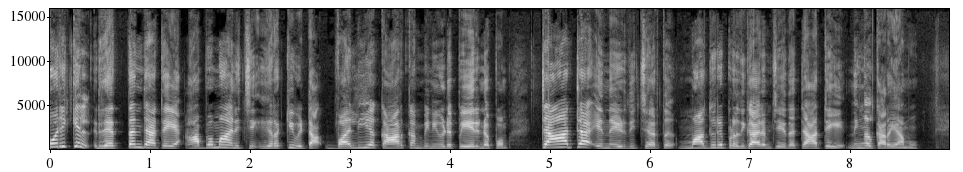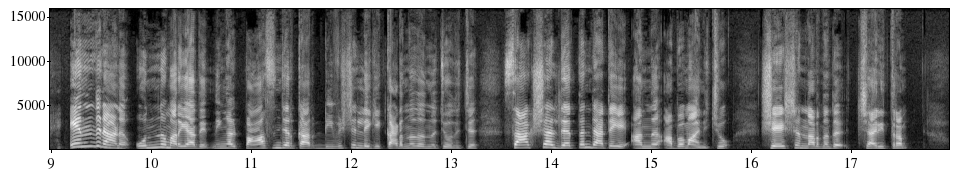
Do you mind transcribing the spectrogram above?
ഒരിക്കൽ രത്തൻ ടാറ്റയെ അപമാനിച്ച് ഇറക്കിവിട്ട വലിയ കാർ കമ്പനിയുടെ പേരിനൊപ്പം ടാറ്റ എന്ന് എഴുതി ചേർത്ത് മധുര പ്രതികാരം ചെയ്ത ടാറ്റയെ നിങ്ങൾക്കറിയാമോ? എന്തിനാണ് ഒന്നും അറിയാതെ നിങ്ങൾ പാസഞ്ചർ കാർ ഡിവിഷനിലേക്ക് കടന്നതെന്ന് ചോദിച്ച് സാക്ഷാൽ രത്തൻ ടാറ്റയെ അന്ന് അപമാനിച്ചു. ശേഷം നടന്നത് ചരിത്രം.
